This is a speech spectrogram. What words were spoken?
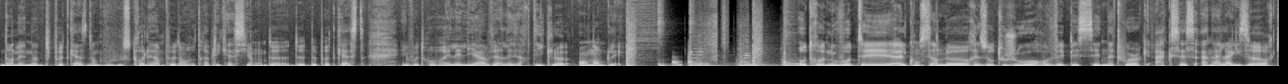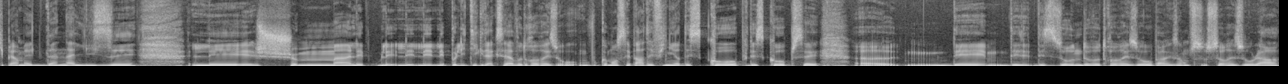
dans les notes du podcast. Donc vous scrollez un peu dans votre application de podcast et vous trouverez les liens vers les articles en anglais. Autre nouveauté, elle concerne le réseau toujours, VPC Network Access Analyzer, qui permet d'analyser les chemins, les, politiques d'accès à votre réseau. Vous commencez par définir des scopes. Des scopes, c'est euh, des, des, zones de votre réseau. Par exemple, ce, réseau-là,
